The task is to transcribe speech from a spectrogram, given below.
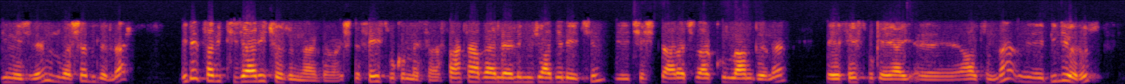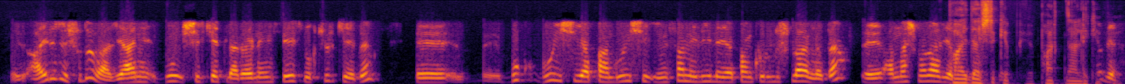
dinleyicilerimiz ulaşabilirler. Bir de tabii ticari çözümler de var. İşte Facebook'un mesela sahte haberlerle mücadele için e, çeşitli araçlar kullandığını e, Facebook AI e, altında e, biliyoruz. E, ayrıca şu da var. Yani bu şirketler örneğin Facebook Türkiye'de e, bu, bu işi yapan, bu işi insan eliyle yapan kuruluşlarla da e, anlaşmalar yapıyor. Paydaşlık yapıyor, partnerlik yapıyor. Tabii.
